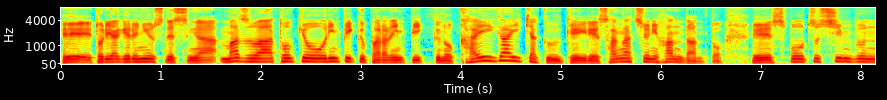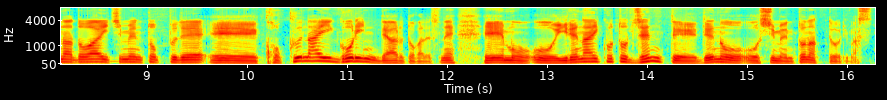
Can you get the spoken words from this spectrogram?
えー、取り上げるニュースですがまずは東京オリンピック・パラリンピックの海外客受け入れ3月中に判断と、えー、スポーツ新聞などは一面トップで、えー、国内五輪であるとかですね、え、もう入れないこと前提での紙面となっております。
